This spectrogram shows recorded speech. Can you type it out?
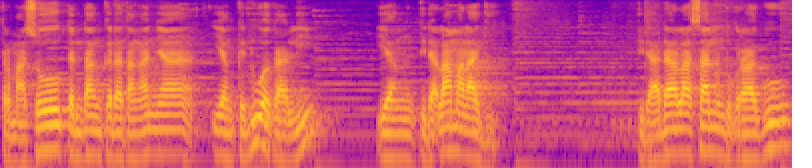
termasuk tentang kedatangannya yang kedua kali yang tidak lama lagi. Tidak ada alasan untuk ragu,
